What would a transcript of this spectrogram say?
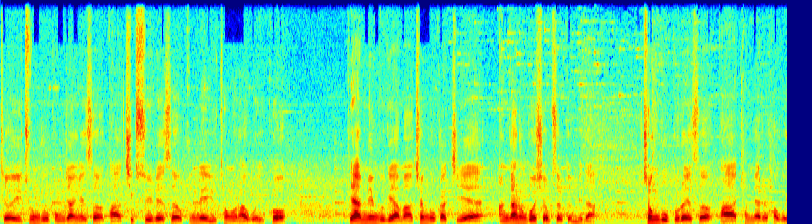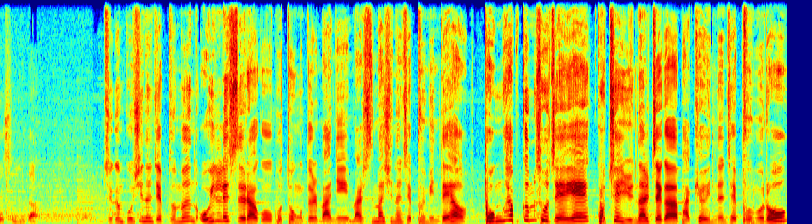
저희 중국 공장에서 다 직수입해서 국내 유통을 하고 있고 대한민국에 아마 전국 각지에 안 가는 곳이 없을 겁니다. 전국구로 해서 다 판매를 하고 있습니다. 지금 보시는 제품은 오일레스라고 보통들 많이 말씀하시는 제품인데요. 동합금 소재에 고체 윤활제가 박혀 있는 제품으로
